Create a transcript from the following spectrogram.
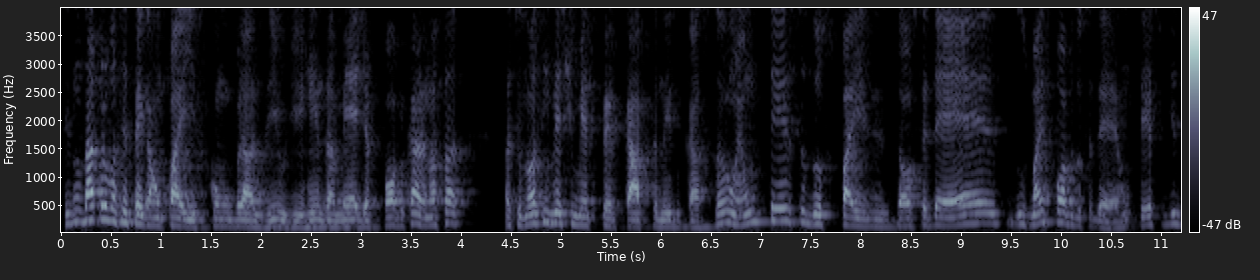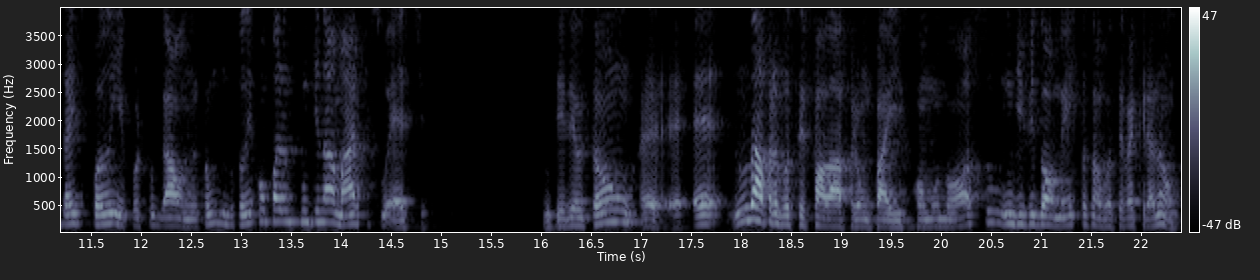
Se não dá para você pegar um país como o Brasil, de renda média pobre, cara, nossa, assim, o nosso investimento per capita na educação é um terço dos países da OCDE, dos mais pobres da OCDE, é um terço de, da Espanha, Portugal, não estou nem comparando com Dinamarca e Suécia. Entendeu? Então, é, é, é não dá para você falar para um país como o nosso, individualmente, assim, você vai criar, não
